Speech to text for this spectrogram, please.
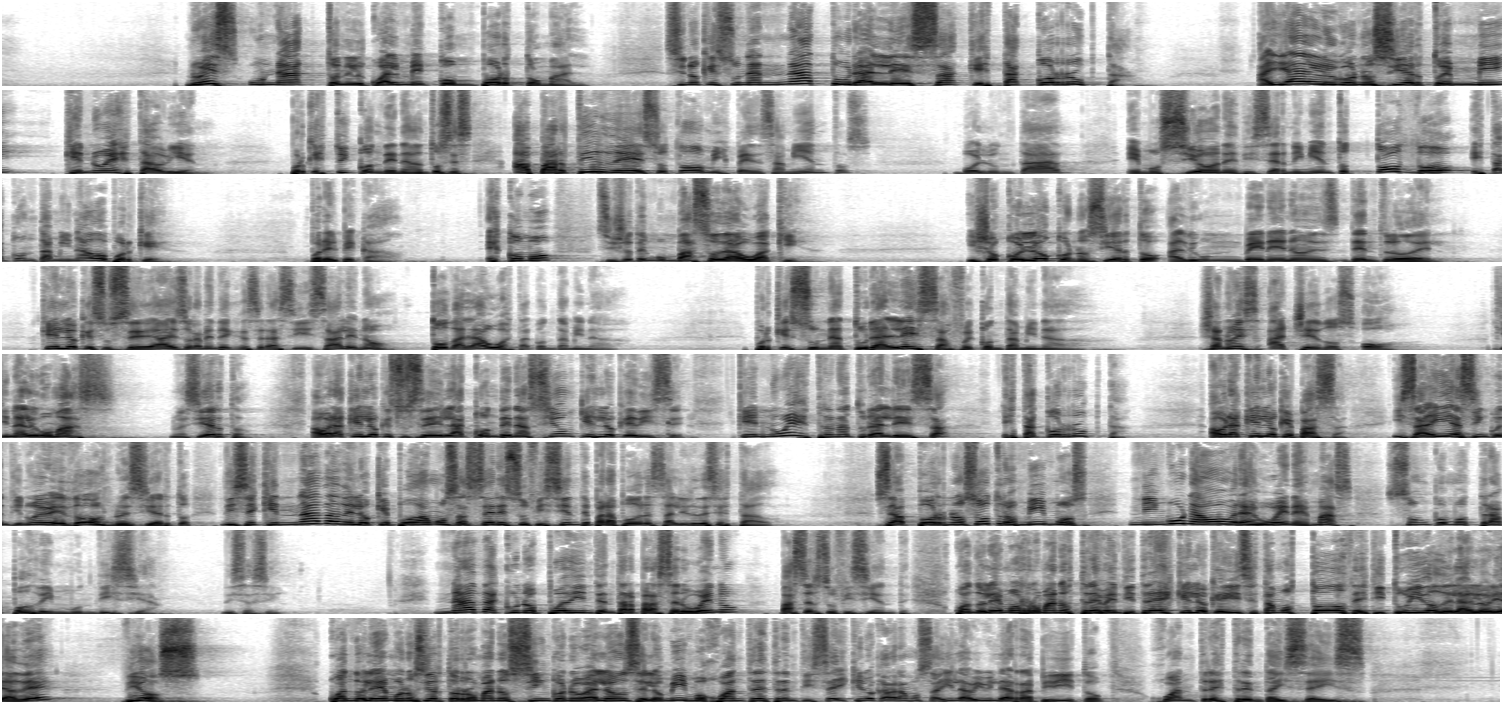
No es un acto en el cual me comporto mal, sino que es una naturaleza que está corrupta. Hay algo, ¿no cierto?, en mí que no está bien, porque estoy condenado. Entonces, a partir de eso, todos mis pensamientos, voluntad, emociones, discernimiento, todo está contaminado por qué? por el pecado. Es como si yo tengo un vaso de agua aquí. y yo coloco, ¿no es cierto?, algún veneno dentro de él. ¿Qué es lo que sucede? Ah, solamente hay que hacer así y sale. No, toda el agua está contaminada. Porque su naturaleza fue contaminada. Ya no es H2O. Tiene algo más, ¿no es cierto? Ahora, ¿qué es lo que sucede? La condenación, ¿qué es lo que dice? Que nuestra naturaleza está corrupta. Ahora, ¿qué es lo que pasa? Isaías 59, 2, ¿no es cierto? Dice que nada de lo que podamos hacer es suficiente para poder salir de ese estado. O sea, por nosotros mismos, ninguna obra es buena. Es más, son como trapos de inmundicia, dice así. Nada que uno puede intentar para ser bueno va a ser suficiente. Cuando leemos Romanos 3:23, ¿qué es lo que dice? Estamos todos destituidos de la gloria de Dios. Cuando leemos, ¿no es cierto?, Romanos 5, 9 al 11, lo mismo, Juan 3:36. Quiero que abramos ahí la Biblia rapidito. Juan 3:36.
